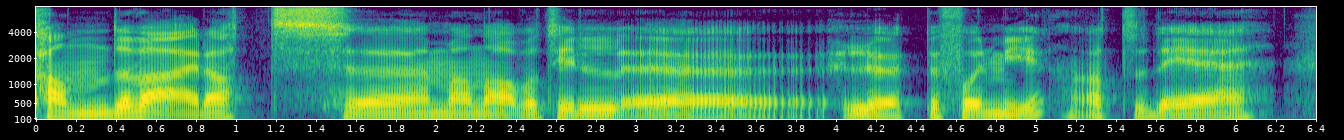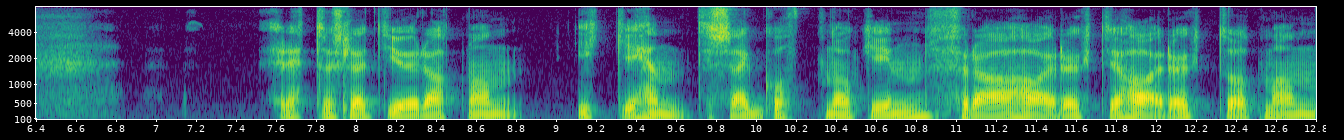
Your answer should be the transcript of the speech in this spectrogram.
Kan det være at uh, man av og til uh, løper for mye? At det rett og slett gjør at man ikke henter seg godt nok inn fra hardøkt til hardøkt, og at man,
